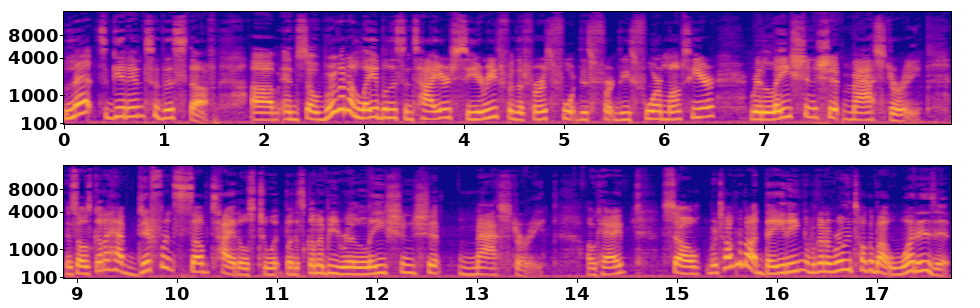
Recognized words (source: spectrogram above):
Let's get into this stuff. Um, and so we're going to label this entire series for the first four, this, for these four months here, relationship mastery. And so it's going to have different subtitles to it, but it's going to be relationship mastery. Okay. So we're talking about dating. We're going to really talk about what is it?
